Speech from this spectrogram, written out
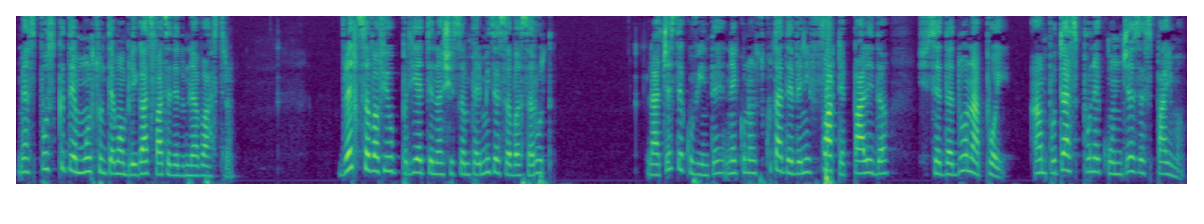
mi-a spus cât de mult suntem obligați față de dumneavoastră. Vreți să vă fiu prietenă și să-mi permite să vă sărut? La aceste cuvinte, necunoscuta a devenit foarte palidă și se dădu înapoi. Am putea spune cu un gest de spaimă.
